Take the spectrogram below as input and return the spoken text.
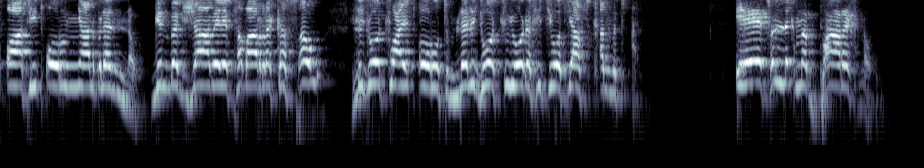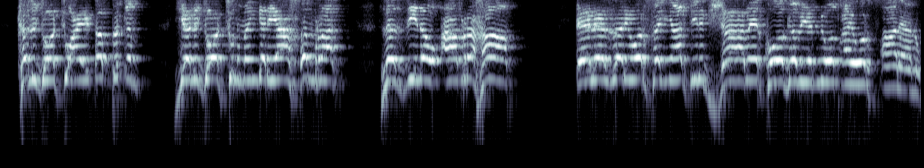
ጠዋት ይጦሩኛል ብለን ነው። ግን በእግዚአብሔር የተባረከ ሰው ልጆቹ አይጦሩትም። ለልጆቹ የወደፊት ህይወት ያስቀምጣል። ይሄ ትልቅ መባረክ ነው። ከልጆቹ አይጠብቅም። የልጆቹን መንገድ ያሰምራል። ለዚህ ነው አብርሃም ኤሊዔዘር ይወርሰኛል ሲል እግዚአብሔር ከወገብ የሚወጣ ይወርሳል ያለው።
